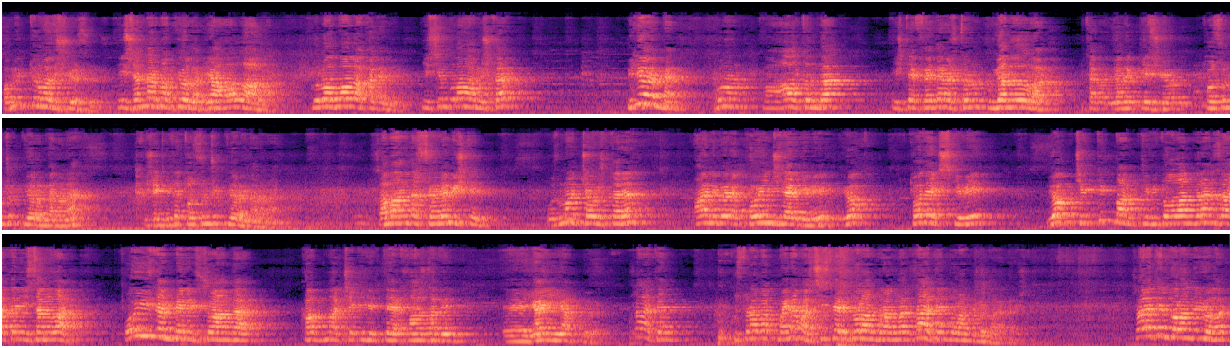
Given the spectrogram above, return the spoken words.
Komik duruma düşüyorsunuz. İnsanlar bakıyorlar ya Allah Allah. Global Akademi. isim bulamamışlar. Biliyorum ben. Bunun altında işte federasyonun uyanığı var. Bir tane uyanık geziyor. Tosuncuk diyorum ben ona. Bir şekilde tosuncuk diyorum ben ona. Zamanında söylemiştim. Uzman çavuşların aynı böyle coinciler gibi, yok Todex gibi, yok çiftlik bank gibi dolandıran zaten insanı var. O yüzden benim şu anda kapıma çekilip de fazla bir e, yayın yapmıyorum. Zaten kusura bakmayın ama sizleri dolandıranlar zaten dolandırıyorlar arkadaşlar. Zaten dolandırıyorlar.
